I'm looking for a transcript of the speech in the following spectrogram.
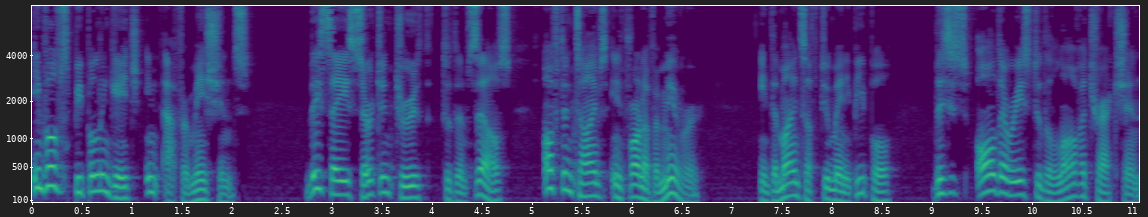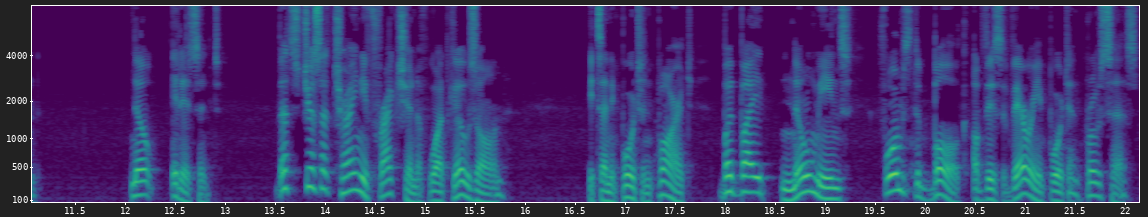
involves people engaged in affirmations. They say certain truth to themselves, oftentimes in front of a mirror. In the minds of too many people, this is all there is to the law of attraction. No, it isn't. That's just a tiny fraction of what goes on. It's an important part, but by no means forms the bulk of this very important process.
